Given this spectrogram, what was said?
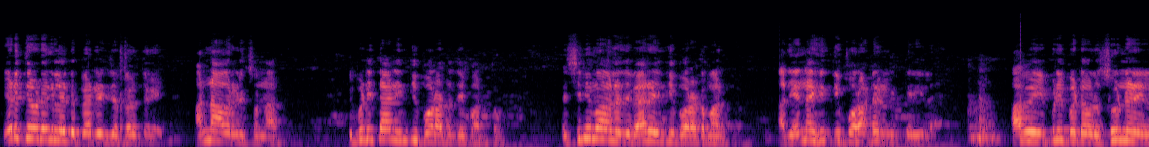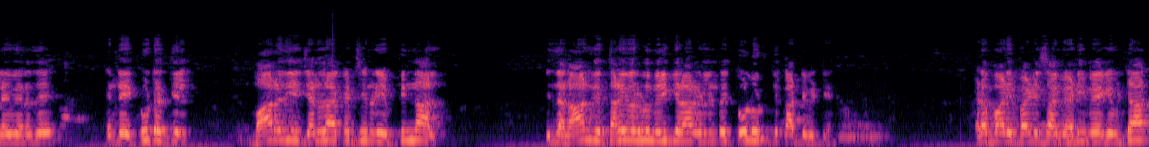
எடுத்து விடுங்கள் என்று பேரறிஞர் பெருந்தகை அண்ணா அவர்கள் சொன்னார். இப்படித்தான் இந்தி போராட்டத்தை பார்த்தோம். சினிமாவில் அது வேற இந்தி போராட்டமா இருக்கு. அது என்ன ஹிந்தி போராட்டம் எனக்கு தெரியல. ஆகவே இப்படிப்பட்ட ஒரு சூழ்நிலை நிலவுகிறது. இன்றைய கூட்டத்தில் பாரதிய ஜனதா கட்சியினுடைய பின்னால் இந்த நான்கு தலைவர்களும் இருக்கிறார்கள் என்பதை தோலுறுத்து காட்டிவிட்டேன். எடப்பாடி பழனிசாமி அடிமையாகி விட்டார்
